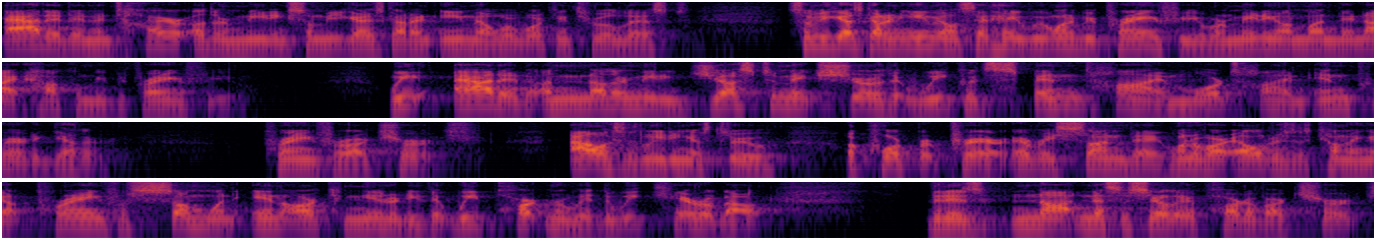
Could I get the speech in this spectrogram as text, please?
added an entire other meeting. Some of you guys got an email. We're working through a list. Some of you guys got an email and said, Hey, we want to be praying for you. We're meeting on Monday night. How can we be praying for you? We added another meeting just to make sure that we could spend time, more time in prayer together, praying for our church. Alex is leading us through a corporate prayer every Sunday. One of our elders is coming up praying for someone in our community that we partner with, that we care about, that is not necessarily a part of our church.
